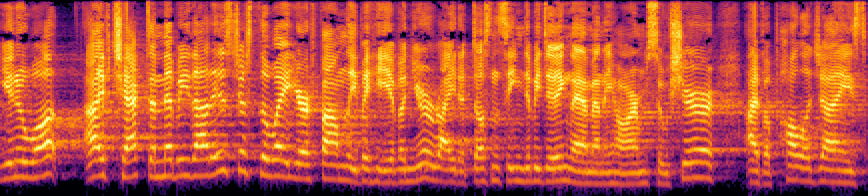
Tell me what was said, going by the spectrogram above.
you know what? I've checked, and maybe that is just the way your family behave, and you're right, it doesn't seem to be doing them any harm. So, sure, I've apologized.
